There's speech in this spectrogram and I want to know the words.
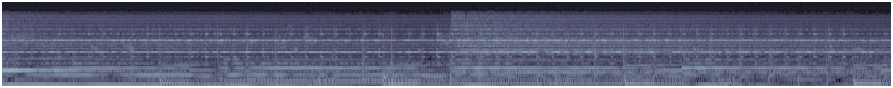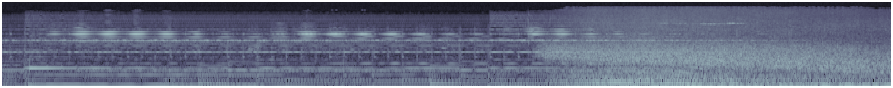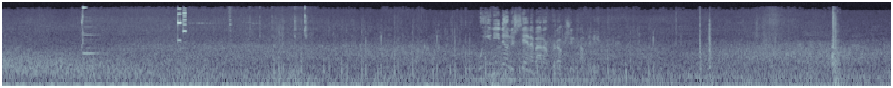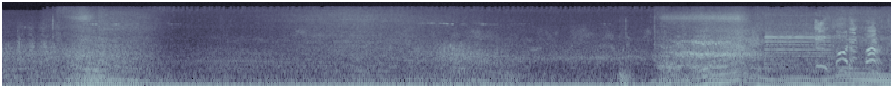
understand about our production company. Order, follow.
